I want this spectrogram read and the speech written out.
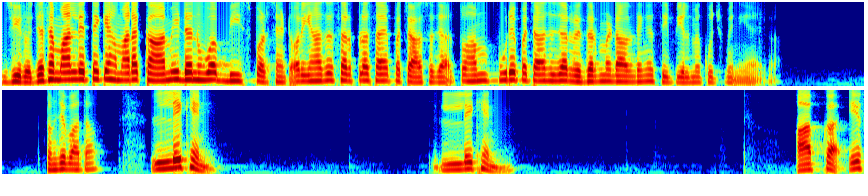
ज़ीरो। जैसे मान लेते हैं कि हमारा काम ही डन हुआ बीस परसेंट और यहाँ से सरप्लस आए पचास हज़ार तो हम पूरे पचास हज़ार रिज़र्व में डाल देंगे सीपीएल में कुछ भी नहीं आएगा। समझे बात आप? लेकिन लेकिन, आपका इफ़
